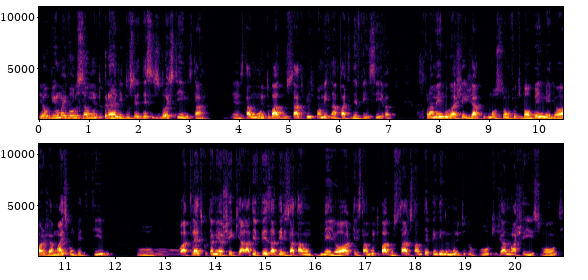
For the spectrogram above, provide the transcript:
eu vi uma evolução muito grande dos, desses dois times, tá? Eles estavam muito bagunçados, principalmente na parte defensiva. O Flamengo, achei, já mostrou um futebol bem melhor, já mais competitivo. O, o Atlético também achei que a, a defesa deles já estava melhor, que eles estavam muito bagunçados, estavam dependendo muito do Hulk, já não achei isso ontem,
